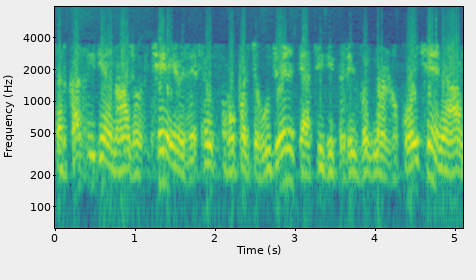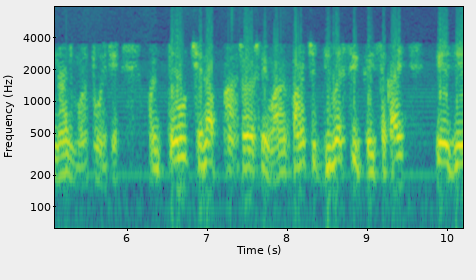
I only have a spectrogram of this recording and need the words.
સરકારની જે અનાજ હોય છે, એ રેશન શોપો પર જવું જોઈએ ને ત્યાંથી જે ગરીબ વર્ગના લોકો હોય છે અને આ અનાજ મળતું હોય છે. પણ તો છેલ્લા પાંચ વર્ષની પાંચ દિવસથી કહી શકાય કે જે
